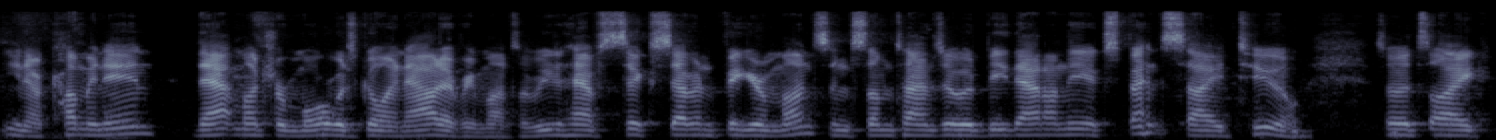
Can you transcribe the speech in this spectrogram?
you know, coming in, that much or more was going out every month. So we'd have six, seven figure months, and sometimes it would be that on the expense side too. So it's like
